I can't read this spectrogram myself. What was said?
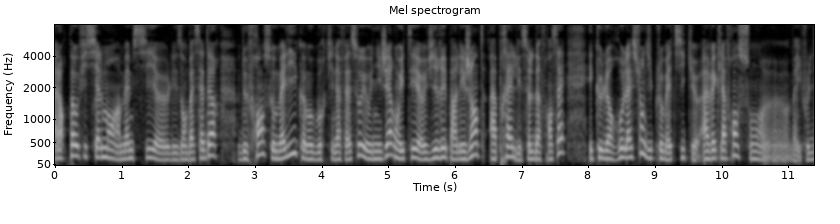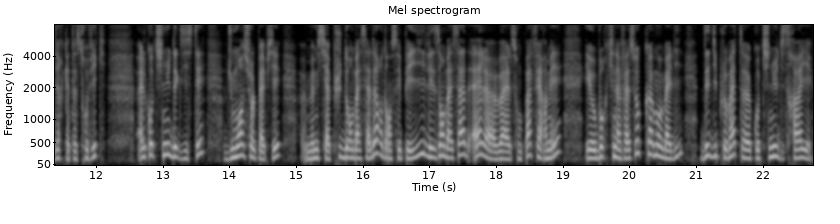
Alors pas officiellement, hein, même si euh, les ambassadeurs de France au Mali, comme au Burkina Faso et au Niger, ont été euh, virés par les juntes après les soldats français, et que leurs relations diplomatiques avec la France sont, euh, bah, il faut le dire, catastrophiques. Elles continuent d'exister, du moins sur le papier, même s'il n'y a plus d'ambassadeurs dans ces pays. Les ambassades, elles, bah, elles sont pas fermées, et au Burkina Faso comme au Mali, des diplomates continuent d'y travailler.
